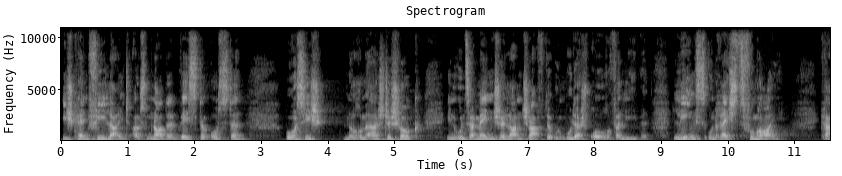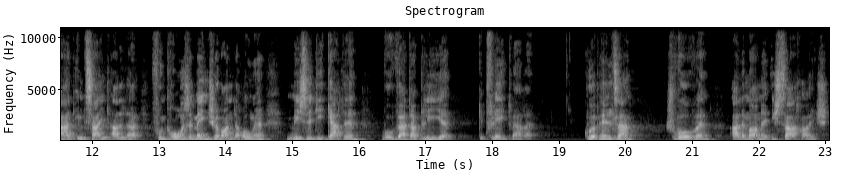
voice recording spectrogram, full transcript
Ich kenne viel Leute aus dem Norden, Westen, Osten, wo sich nach dem ersten Schock in unser Menschen, Landschaften und Muttersprache verlieben. Links und rechts vom Rhein. Gerade im Zeitalter von großen Menschenwanderungen müssen die Gärten, wo Wörter blieben, gepflegt werden. Kurpelzer, Schwowe, Alemanne, ich sag euch,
